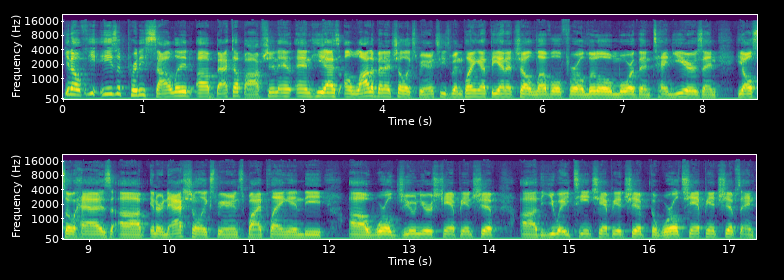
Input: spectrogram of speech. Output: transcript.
you know, he, he's a pretty solid uh, backup option, and, and he has a lot of NHL experience. He's been playing at the NHL level for a little more than 10 years, and he also has uh, international experience by playing in the uh, World Juniors Championship, uh, the U18 Championship, the World Championships, and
